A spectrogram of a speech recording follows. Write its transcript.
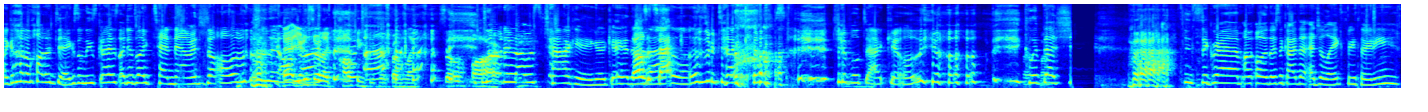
I got a lot of tags on these guys. I did like 10 damage to all of them. all yeah, you just died. were like pumping people from like so far. No, dude, I was tagging, okay? That was a They're tag? Those were tag kills. Triple tag kill. Clip fun. that shit. Instagram. Oh, oh, there's a guy at the edge of lake, 330.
